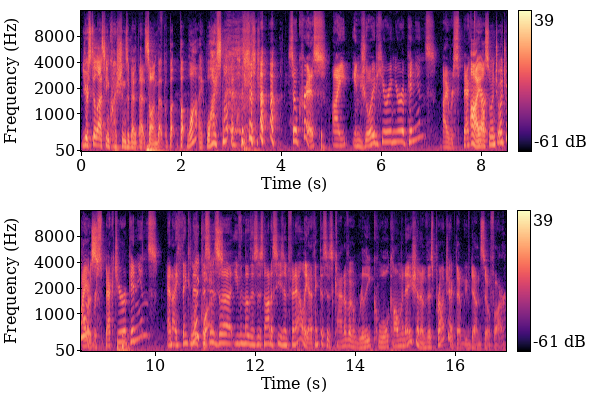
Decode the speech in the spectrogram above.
you're still asking questions about that song, but but but why? Why smile? So Chris, I enjoyed hearing your opinions. I respect. I your- also enjoyed yours. I respect your opinions. And I think that this is, uh, even though this is not a season finale, I think this is kind of a really cool culmination of this project that we've done so far.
